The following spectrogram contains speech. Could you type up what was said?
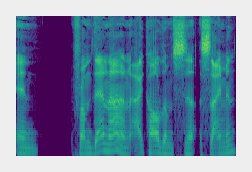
And from then on, I called him Simon.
